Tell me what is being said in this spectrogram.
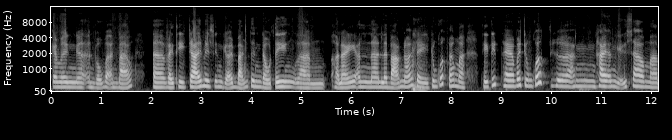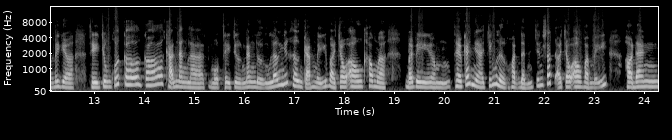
cảm ơn à, anh Vũ và anh Bảo. À, vậy thì cho em xin gửi bản tin đầu tiên là hồi nãy anh à, Lê Bảo nói về Trung Quốc phải không mà thì tiếp theo với Trung Quốc thưa anh hai anh nghĩ sao mà bây giờ thì Trung Quốc có có khả năng là một thị trường năng lượng lớn nhất hơn cả Mỹ và châu Âu không à bởi vì um, theo các nhà chiến lược hoạch định chính sách ở châu Âu và Mỹ họ đang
